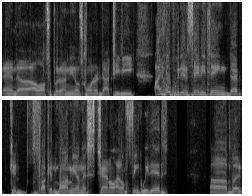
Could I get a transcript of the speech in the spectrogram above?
And uh, I'll also put it on ninoscorner.tv. I hope we didn't say anything that could fucking bomb me on this channel. I don't think we did. Uh, but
